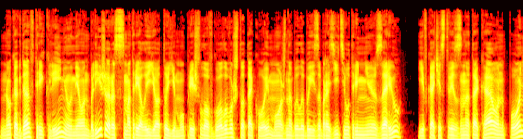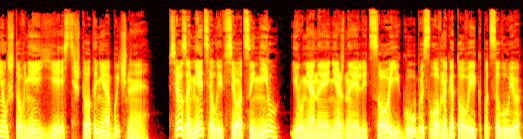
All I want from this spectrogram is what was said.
но когда в триклиниуме он ближе рассмотрел ее, то ему пришло в голову, что такой можно было бы изобразить утреннюю зарю, и в качестве знатока он понял, что в ней есть что-то необычное. Все заметил и все оценил, и румяное нежное лицо, и губы, словно готовые к поцелую,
